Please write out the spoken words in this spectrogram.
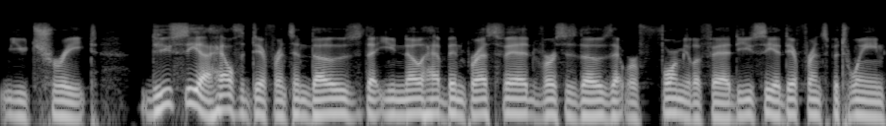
you treat, do you see a health difference in those that you know have been breastfed versus those that were formula fed? Do you see a difference between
